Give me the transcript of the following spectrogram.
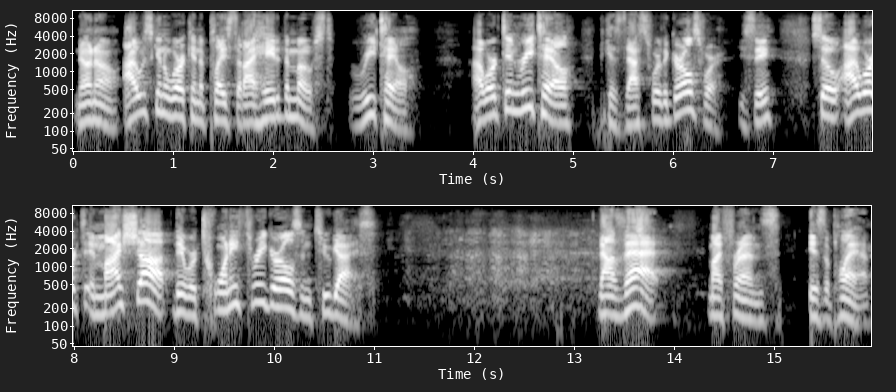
No, no. I was gonna work in a place that I hated the most, retail. I worked in retail because that's where the girls were, you see? So I worked in my shop, there were 23 girls and two guys. now that, my friends, is a plan.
